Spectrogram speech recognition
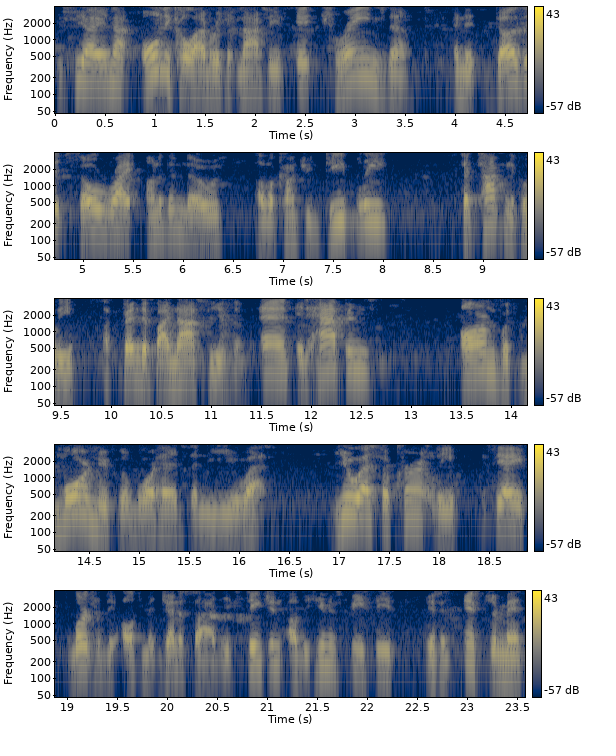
The CIA not only collaborates with Nazis, it trains them. And it does it so right under the nose of a country deeply, tectonically offended by Nazism. And it happens armed with more nuclear warheads than the U.S. U.S. so currently the CIA flirts with the ultimate genocide. The extinction of the human species is an instrument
